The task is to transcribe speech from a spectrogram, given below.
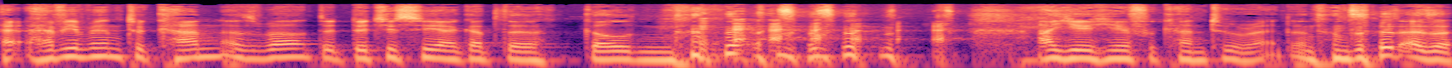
have you been to Cannes as well? Did, did you see I got the golden? Are you here for Cannes too, right? also,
